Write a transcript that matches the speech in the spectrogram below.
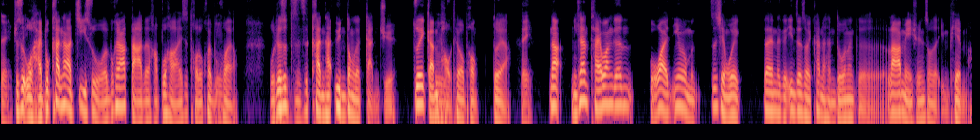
对，就是我还不看他的技术，我不看他打的好不好，还是投的快不快哦，我就是只是看他运动的感觉。追赶跑跳碰，嗯、对啊，对。那你看台湾跟国外，因为我们之前我也在那个印证候也看了很多那个拉美选手的影片嘛。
